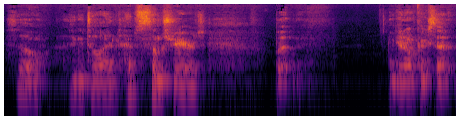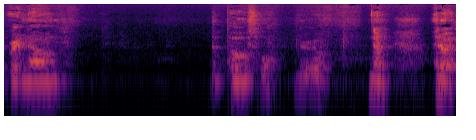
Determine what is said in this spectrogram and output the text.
So, as you can tell, I have some straight hairs, but again, I'll fix that right now the post. Well, there we go. Done. Anyway,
